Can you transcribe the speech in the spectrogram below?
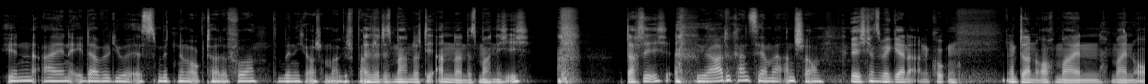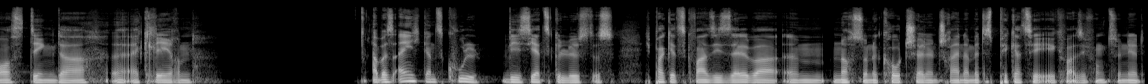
in ein AWS mit einem Okta davor. Da bin ich auch schon mal gespannt. Also das machen doch die anderen, das mache nicht ich. Dachte ich. ja, du kannst ja mal anschauen. Ich kann es mir gerne angucken. Und dann auch mein, mein Auth-Ding da äh, erklären. Aber es ist eigentlich ganz cool, wie es jetzt gelöst ist. Ich packe jetzt quasi selber ähm, noch so eine Code-Challenge rein, damit das PKCE quasi funktioniert.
